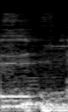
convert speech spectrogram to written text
ลืน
